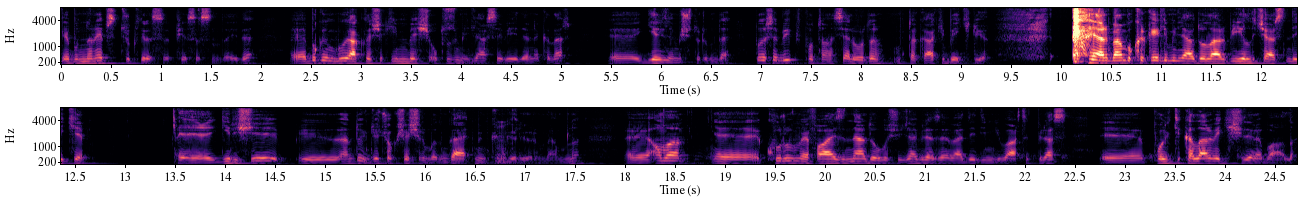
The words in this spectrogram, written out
Ve bunların hepsi Türk lirası piyasasındaydı. E, bugün bu yaklaşık 25-30 milyar seviyelerine kadar e, gerilemiş durumda. Dolayısıyla büyük bir potansiyel orada mutlaka ki bekliyor. yani ben bu 40-50 milyar dolar bir yıl içerisindeki e, girişi e, yani duyunca çok şaşırmadım. Gayet mümkün görüyorum ben bunu. E, ama e, kurum ve faizin nerede oluşacağı biraz evvel dediğim gibi artık biraz e, politikalar ve kişilere bağlı.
